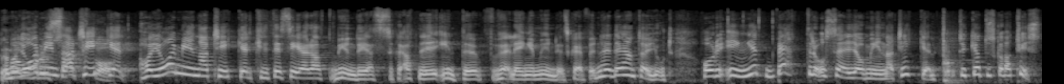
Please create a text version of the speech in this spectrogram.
Men, har, jag har, min artikel, har jag i min artikel kritiserat myndighets, att ni inte förlänger myndighetschefer? Nej, det har jag inte gjort. Har du inget bättre att säga om min artikel? Tycker jag att du ska vara tyst.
